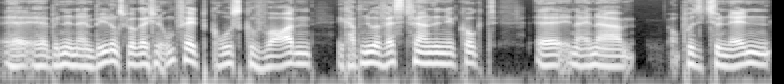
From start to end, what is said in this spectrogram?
äh, äh bin in einem bildungsbürgerlichen Umfeld groß geworden. Ich habe nur Westfernsehen geguckt, äh, in einer oppositionellen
